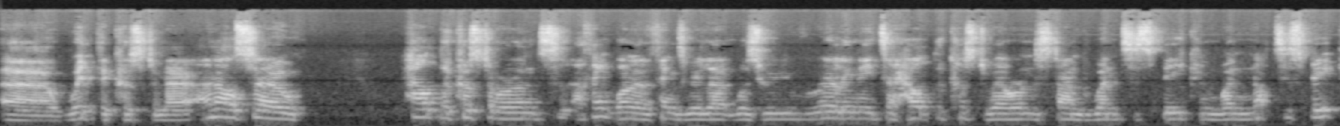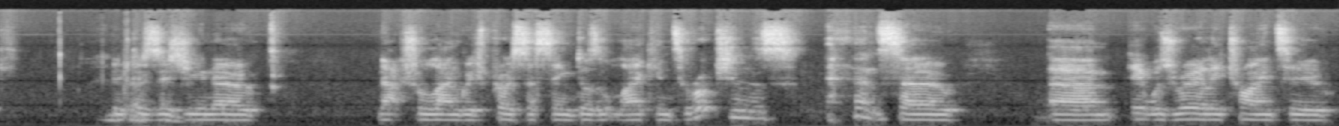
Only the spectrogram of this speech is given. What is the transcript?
uh, with the customer and also help the customer. And I think one of the things we learned was we really need to help the customer understand when to speak and when not to speak. Because as you know, natural language processing doesn't like interruptions. and so um, it was really trying to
